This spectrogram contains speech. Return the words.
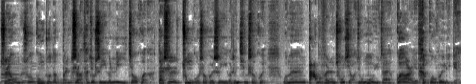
虽然我们说工作的本质啊，它就是一个利益交换啊，但是中国社会是一个人情社会，我们大部分人从小就沐浴在关二爷的光辉里边，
